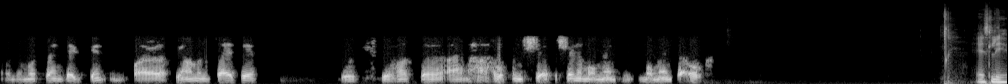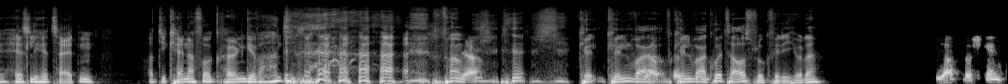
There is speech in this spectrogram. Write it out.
Und du musst deinen Weg finden. Weil auf der anderen Seite, du, du hast äh, einen Haufen schöne Momente, Momente auch. Hässliche, hässliche Zeiten. Hat die keiner vor Köln gewarnt? ja. Köln, Köln, war, ja, Köln war ein kurzer Ausflug für dich, oder? Ja, das stimmt.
